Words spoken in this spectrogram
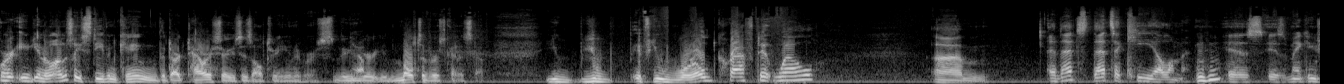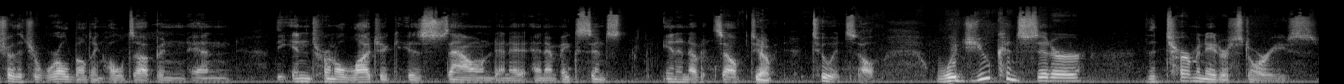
or you know, honestly, Stephen King, the Dark Tower series is alternate universe, the, Yeah. your, your multiverse kind of stuff. You you if you world craft it well, and that's that's a key element Mm-hmm. is is making sure that your world building holds up and and the internal logic is sound and it and it makes sense in and of itself to Yeah. to itself. Would you consider the Terminator stories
